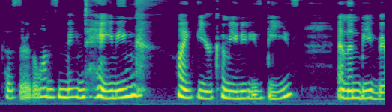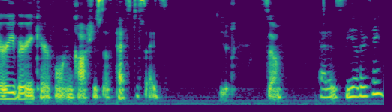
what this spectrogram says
because they're the ones maintaining like your community's bees and then be very very careful and cautious of pesticides. Yeah. So, that is the other thing.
